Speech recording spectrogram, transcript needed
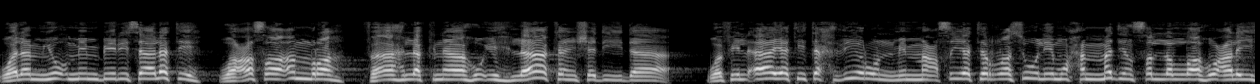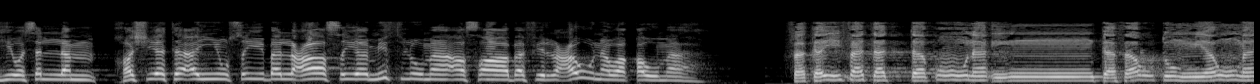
ولم يؤمن برسالته وعصى أمره فأهلكناه إهلاكا شديدا. وفي الآية تحذير من معصية الرسول محمد صلى الله عليه وسلم خشية أن يصيب العاصي مثل ما أصاب فرعون وقومه. فكيف تتقون إن كفرتم يوما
